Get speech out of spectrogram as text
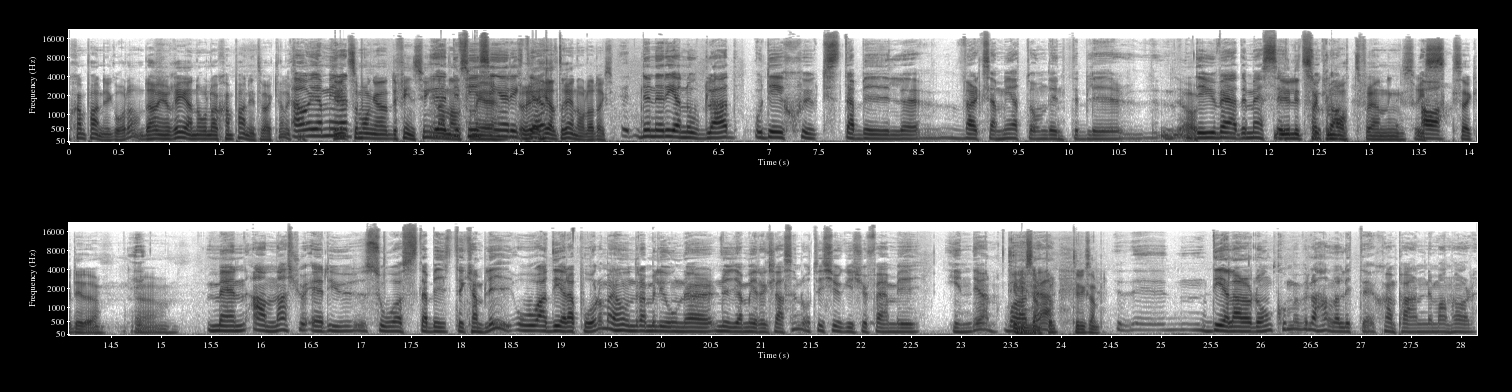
champagnegårdar. Det här är ju en renodlad champagnetillverkare. Liksom. Ja, det, är inte så många, det finns ju ingen annan som är riktiga, helt renodlad. Liksom. Den är renodlad och det är sjukt stabil eh, verksamhet om det inte blir... Ja, det är ju vädermässigt Det är lite så klimatförändringsrisk ja. säkert i det. Men annars är det ju så stabilt det kan bli och addera på de här 100 miljoner nya medelklassen då till 2025 i Indien. Till exempel, till exempel. Delar av dem kommer väl att handla lite champagne när man har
